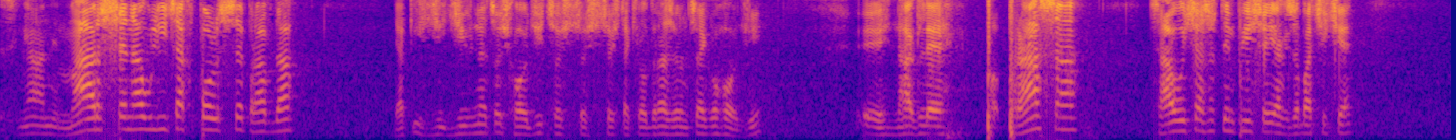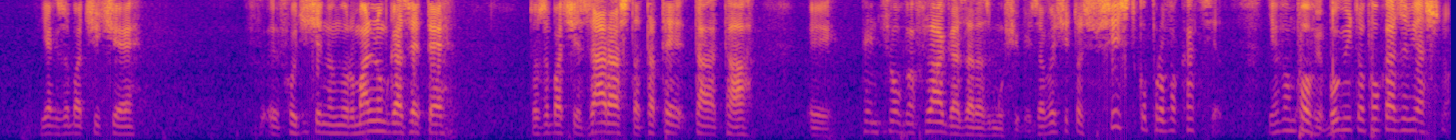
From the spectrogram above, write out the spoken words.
zmiany, marsze na ulicach w Polsce, prawda? Jakieś dzi- dziwne coś chodzi, coś, coś, coś takiego odrażającego chodzi. Yy, nagle prasa cały czas o tym pisze, jak zobaczycie, jak zobaczycie, wchodzicie na normalną gazetę, to zobaczcie, zaraz ta, ta, te- ta, ta y, tęczowa flaga zaraz musi być. Zobaczcie, to jest wszystko prowokacja. Ja wam powiem, Bóg mi to pokazał jasno.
